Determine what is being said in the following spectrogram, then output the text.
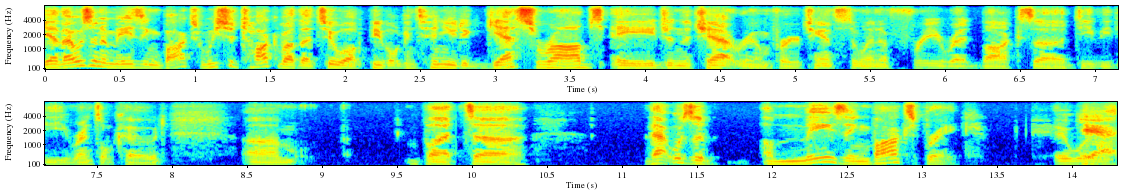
Yeah, that was an amazing box. We should talk about that too while people continue to guess Rob's age in the chat room for a chance to win a free Redbox uh, DVD rental code. Um, but uh, that was an amazing box break. It was. Yeah,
